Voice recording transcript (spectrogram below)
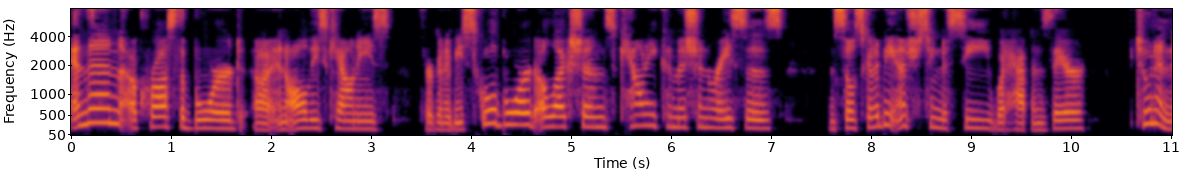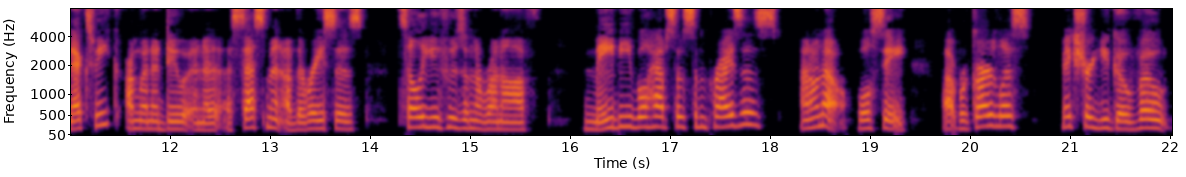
And then across the board uh, in all these counties, there are going to be school board elections, county commission races, and so it's going to be interesting to see what happens there. tune in next week. I'm going to do an uh, assessment of the races, tell you who's in the runoff. Maybe we'll have some surprises. I don't know. We'll see. Uh, regardless, make sure you go vote.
